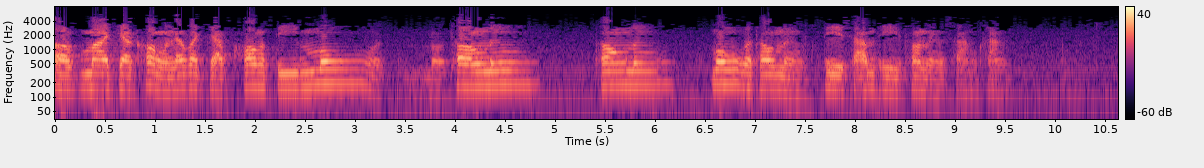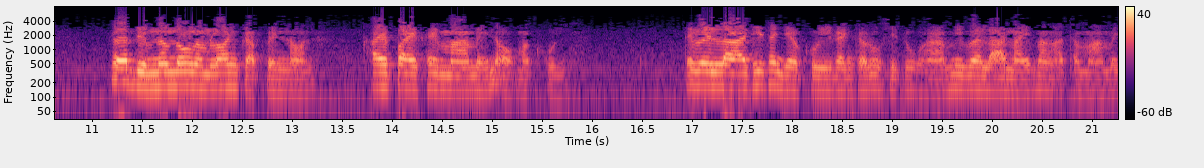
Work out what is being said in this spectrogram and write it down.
ออกมาจากห้องแล้วก็จับคล้องตีมงบอกทองหนึ่งทองหนึ่งมงก็ทองหนึ่งตีสามทีทองหนึ่งสามครั้งแล้วดื่มน้ำนองน้ำร้อนกลับไปนอน ใครไปใครมาไม่เห็นออกมาคุย แต่เวลาที่ท่านจะคุยกันกับลูกศิษย์ลูกหา มีเวลาไหนบ้างอาตมาไม่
